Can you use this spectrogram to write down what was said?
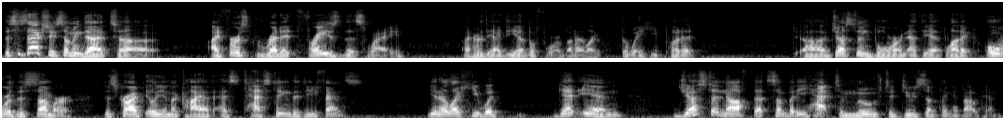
this is actually something that uh, I first read it phrased this way. I heard the idea before, but I like the way he put it. Uh, Justin Bourne at The Athletic over the summer described Ilya Mikheyev as testing the defense. You know, like he would get in just enough that somebody had to move to do something about him.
